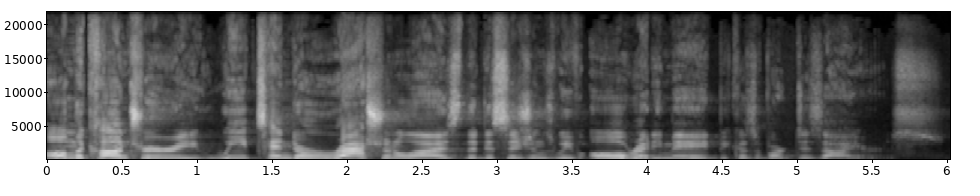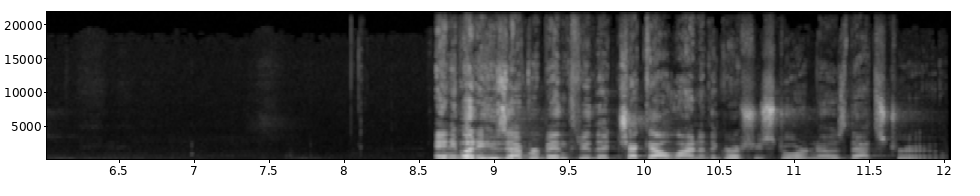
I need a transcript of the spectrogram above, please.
On the contrary, we tend to rationalize the decisions we've already made because of our desires. Anybody who's ever been through the checkout line of the grocery store knows that's true.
